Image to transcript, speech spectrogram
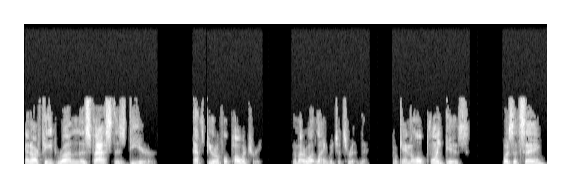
and our feet run as fast as deer. That's beautiful poetry, no matter what language it's written in. Okay, and the whole point is, what is it saying?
